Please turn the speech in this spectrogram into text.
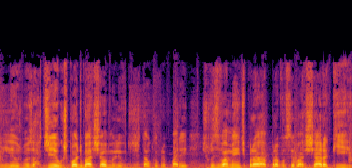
e ler os meus artigos, pode baixar o meu livro digital que eu preparei exclusivamente para você baixar aqui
